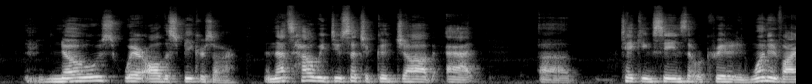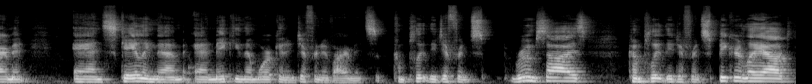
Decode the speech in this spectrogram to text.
knows where all the speakers are, and that's how we do such a good job at uh, taking scenes that were created in one environment and scaling them and making them work in a different environment. Completely different room size, completely different speaker layout,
